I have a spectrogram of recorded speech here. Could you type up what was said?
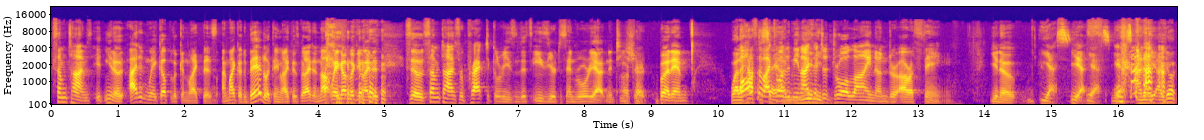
Sometimes, it, you know, I didn't wake up looking like this. I might go to bed looking like this, but I did not wake up looking like this. So sometimes, for practical reasons, it's easier to send Rory out in a t-shirt. Okay, But um, Well, I also, have to I say, thought it'd be really- to draw a line under our thing. You know, Yes. Yes. Yes. Yes. and I, I don't.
